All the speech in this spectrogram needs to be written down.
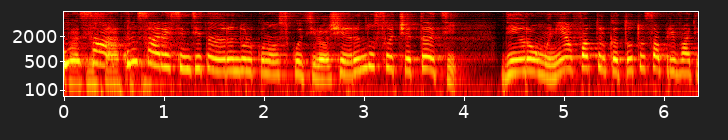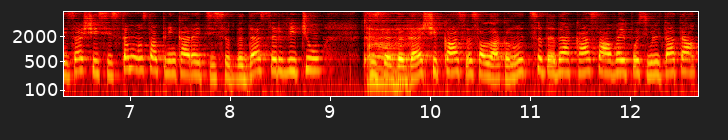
privatizat. s-a, cum s-a resimțit în rândul cunoscuților și în rândul societății din România faptul că totul s-a privatizat și sistemul ăsta prin care ți se dădea serviciu, ți se Ah. dădea și casă sau dacă nu ți se dădea casa, aveai posibilitatea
